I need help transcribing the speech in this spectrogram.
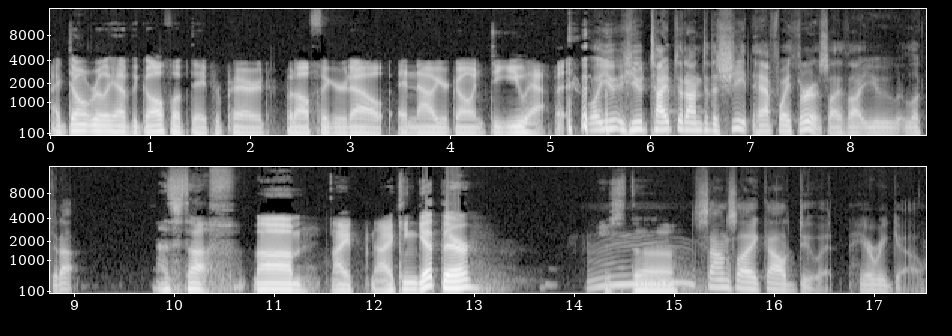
I don't really have the golf update prepared, but I'll figure it out. And now you're going, do you have it? well, you you typed it onto the sheet halfway through, so I thought you looked it up. That's tough. Um, I I can get there. Just uh, Mm, sounds like I'll do it. Here we go.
